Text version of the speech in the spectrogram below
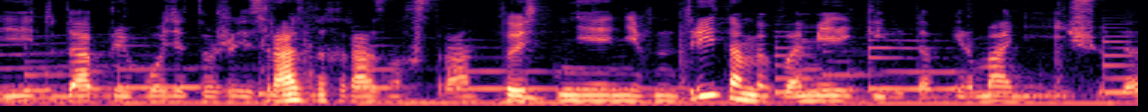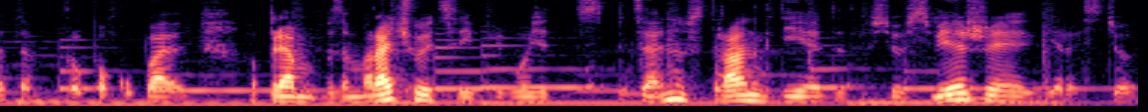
и туда привозят тоже из разных-разных стран. То есть не, не внутри там в Америке или там в Германии ищут, да, там покупают, а прям заморачиваются и привозят специальную стран, где это все свежее, где растет.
